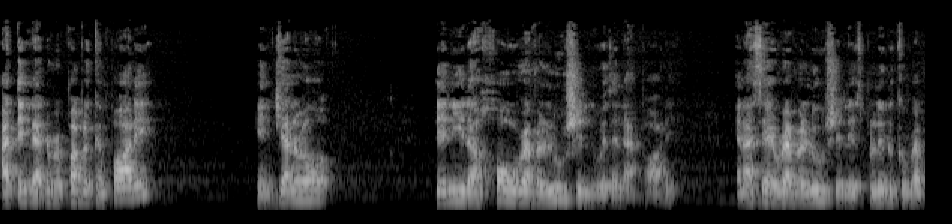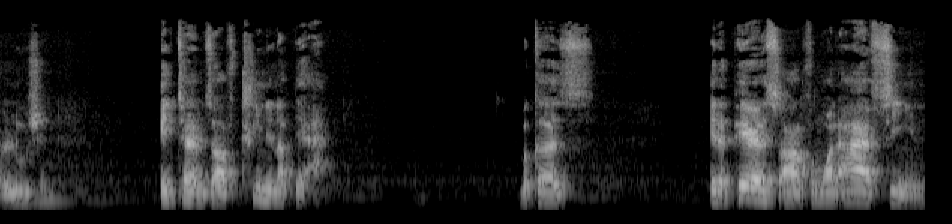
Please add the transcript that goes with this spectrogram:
I think that the Republican Party, in general, they need a whole revolution within that party. And I say revolution is political revolution in terms of cleaning up their act. Because it appears, uh, from what I have seen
